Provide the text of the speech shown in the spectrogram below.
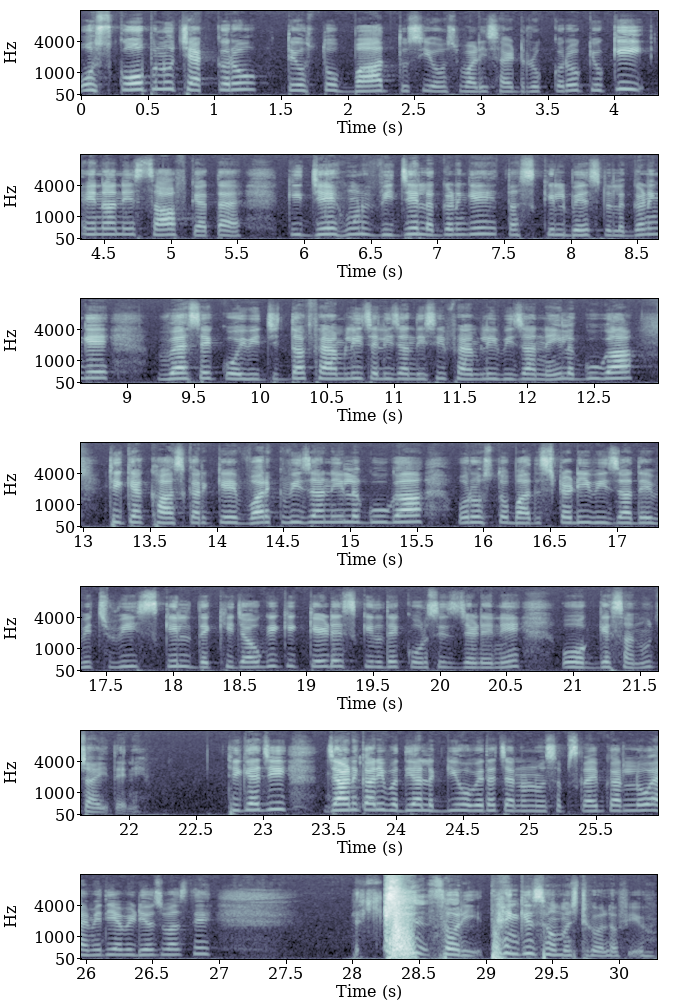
ਉਹ ਸਕੋਪ ਨੂੰ ਚੈੱਕ ਕਰੋ ਤੇ ਉਸ ਤੋਂ ਬਾਅਦ ਤੁਸੀਂ ਉਸ ਵਾਲੀ ਸਾਈਡ ਰੁਕ ਕਰੋ, ਕਿਉਂਕਿ ਇਹਨਾਂ ਨੇ ਸਾਫ਼ ਕਹਿਤਾ ਹੈ ਕਿ ਜੇ ਹੁਣ ਵੀਜ਼ੇ ਲੱਗਣਗੇ ਤਾਂ ਸਕਿੱਲ ਬੇਸਡ ਲੱਗਣਗੇ। ਵੈਸੇ ਕੋਈ ਵੀ ਜਿੱਦਾਂ ਫੈਮਿਲੀ ਚਲੀ ਜਾਂਦੀ ਸੀ ਫੈਮਿਲੀ ਵੀਜ਼ਾ ਨਹੀਂ ਲੱਗੂਗਾ, ਠੀਕ ਹੈ, ਖਾਸ ਕਰਕੇ ਵਰਕ ਵੀਜ਼ਾ ਨਹੀਂ ਲੱਗੂਗਾ ਔਰ ਉਸ ਤੋਂ ਬਾਅਦ ਸਟੱਡੀ ਵੀਜ਼ਾ ਦੇ ਵਿੱਚ ਵੀ ਸਕਿੱਲ ਦੇਖੀ ਜਾਊਗੀ ਕਿ ਕਿਹੜੇ ਸਕਿੱਲ ਦੇ ਕੋਰਸਿਸ ਜਿਹੜੇ ਨੇ ਉਹ ਅੱਗੇ ਸਾਨੂੰ ਚਾਹੀਦੇ ਨੇ। ਠੀਕ ਹੈ ਜੀ। ਜਾਣਕਾਰੀ ਵਧੀਆ ਲੱਗੀ ਹੋਵੇ ਤਾਂ ਚੈਨਲ ਨੂੰ ਸਬਸਕ੍ਰਾਈਬ ਕਰ ਲਓ। ਐਵੇਂ ਦੀਆਂ ਵੀਡੀਓਜ਼ ਵਾਸਤੇ। Sorry thank you so much to all of you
